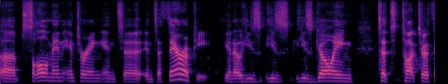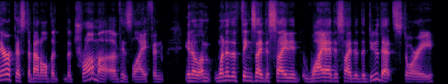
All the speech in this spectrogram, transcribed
uh, Solomon entering into into therapy. You know, he's he's he's going to, talk to a therapist about all the the trauma of his life, and you know, um, one of the things I decided why I decided to do that story.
